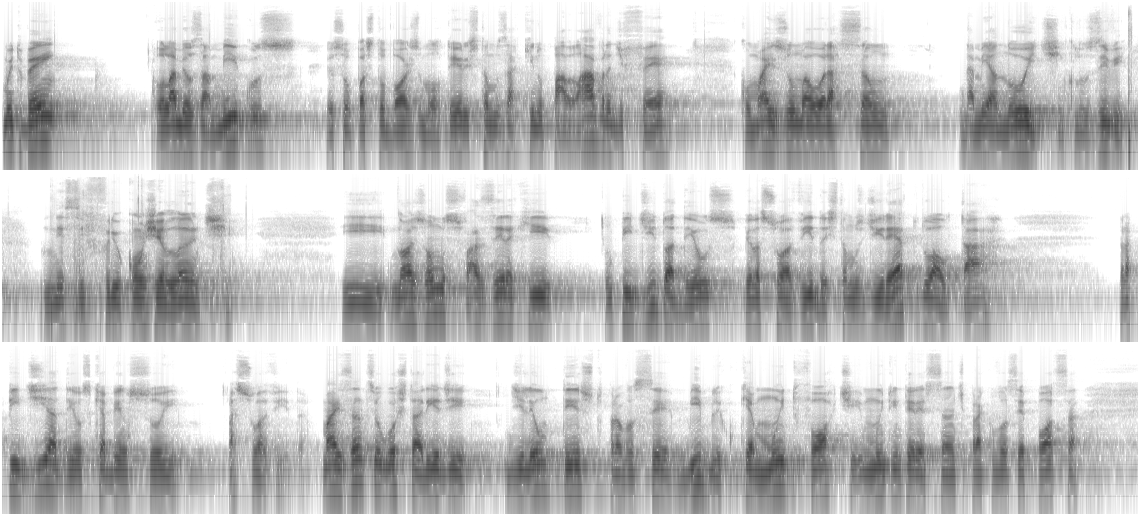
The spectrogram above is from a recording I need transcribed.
Muito bem, olá meus amigos, eu sou o pastor Borges Monteiro, estamos aqui no Palavra de Fé com mais uma oração da meia-noite, inclusive nesse frio congelante. E nós vamos fazer aqui um pedido a Deus pela sua vida, estamos direto do altar para pedir a Deus que abençoe a sua vida. Mas antes eu gostaria de de ler um texto para você, bíblico, que é muito forte e muito interessante para que você possa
